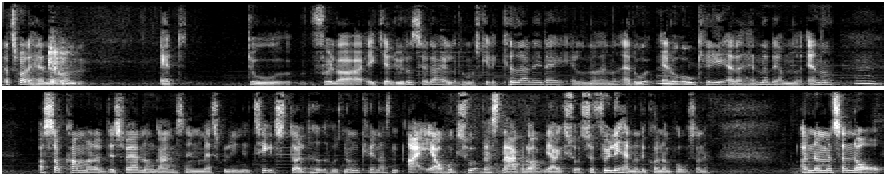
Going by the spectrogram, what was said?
Jeg tror, det handler om, at du føler ikke, jeg lytter til dig, eller du er måske lidt ked af det i dag, eller noget andet. Er du, mm. er du okay? Eller handler det om noget andet? Mm. Og så kommer der desværre nogle gange sådan en maskulinitetsstolthed hos nogle kvinder. Sådan, ej, jeg er jo ikke sur. Hvad snakker du om? Jeg er ikke sur. Selvfølgelig handler det kun om poserne. Og når man så når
